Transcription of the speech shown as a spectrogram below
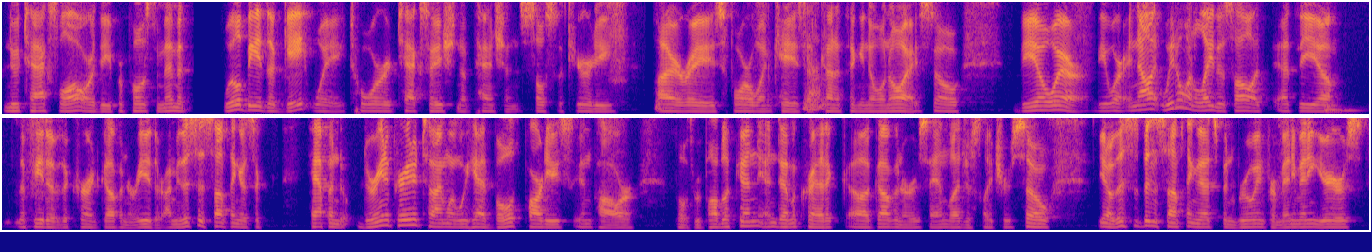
new tax law or the proposed amendment will be the gateway toward taxation of pensions, Social Security, IRAs, 401ks, that yeah. kind of thing in Illinois. So be aware, be aware. And now we don't want to lay this all at, at the um, the feet of the current governor either. I mean, this is something that's happened during a period of time when we had both parties in power, both Republican and Democratic uh, governors and legislatures. So, you know, this has been something that's been brewing for many, many years.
